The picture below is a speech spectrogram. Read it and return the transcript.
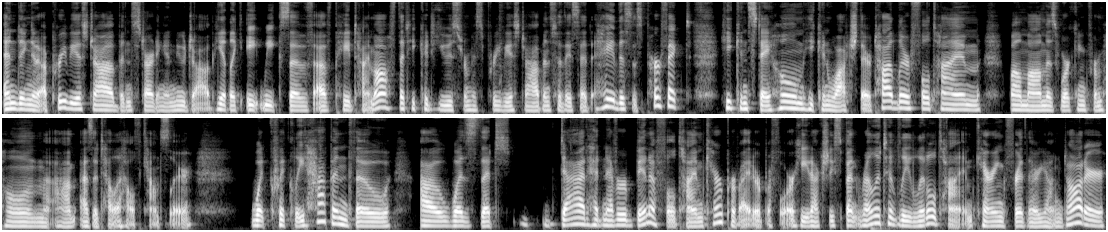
ending a previous job and starting a new job. He had like eight weeks of of paid time off that he could use from his previous job, and so they said, "Hey, this is perfect. He can stay home. He can watch their toddler full time while mom is working from home um, as a telehealth counselor." What quickly happened, though, uh, was that dad had never been a full time care provider before. He'd actually spent relatively little time caring for their young daughter.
